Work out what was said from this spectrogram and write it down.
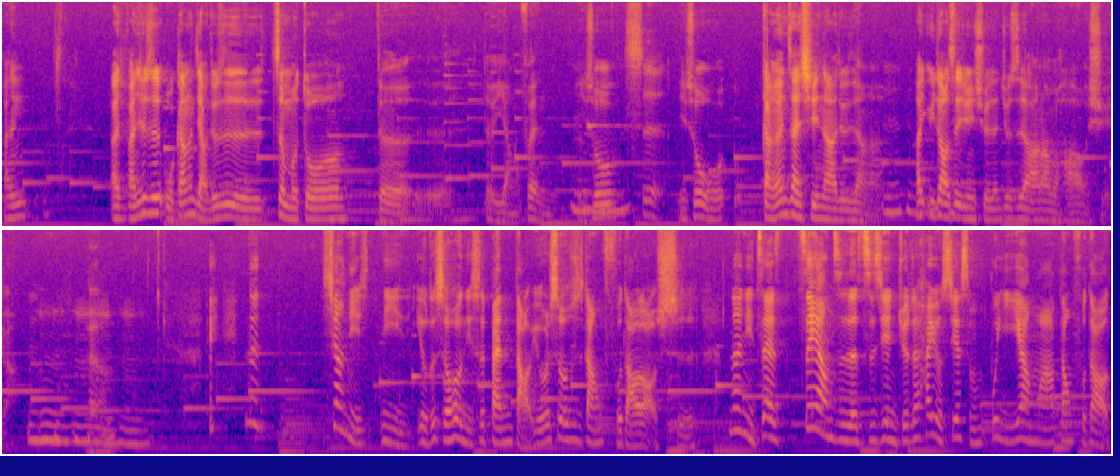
反正。哎，反正就是我刚刚讲，就是这么多的的养分。你说是？你说我感恩在心啊，就是这样啊。他遇到这群学生，就是要让他们好好学啊。嗯嗯嗯。哎，那像你，你有的时候你是班导，有的时候是当辅导老师。那你在这样子的之间，你觉得他有些什么不一样吗？当辅导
